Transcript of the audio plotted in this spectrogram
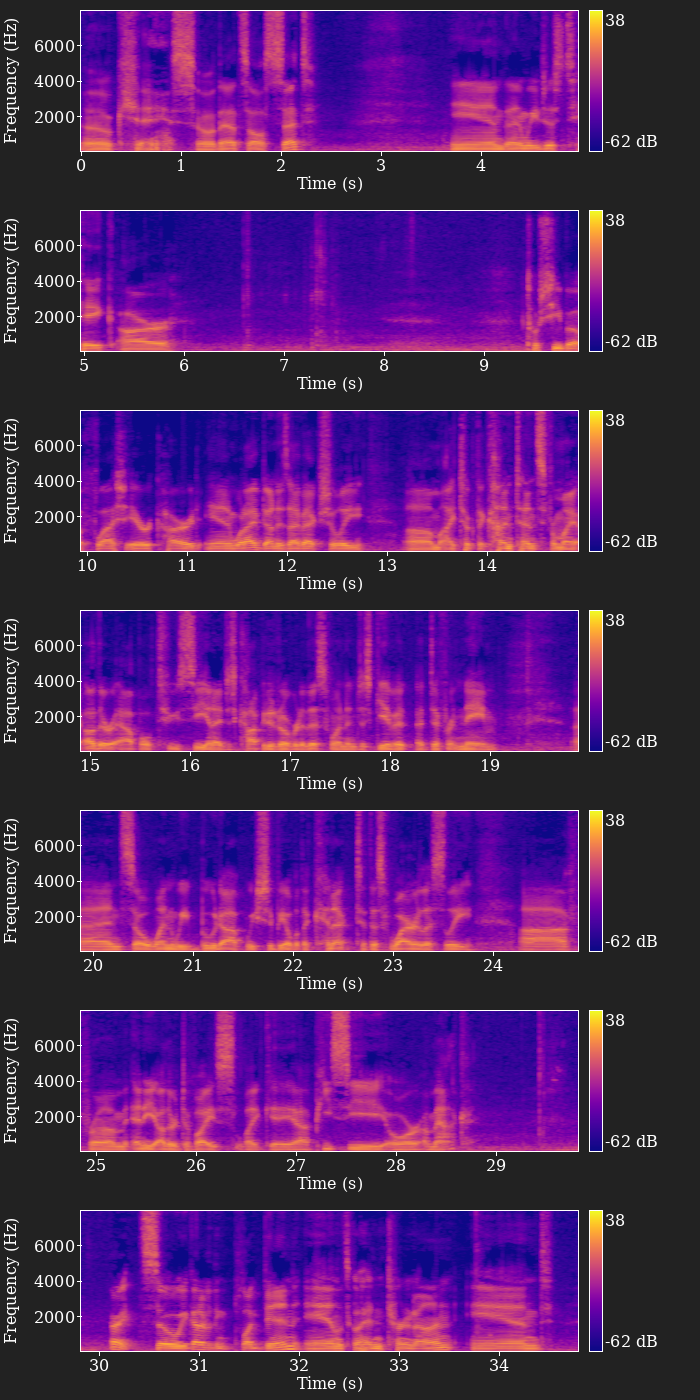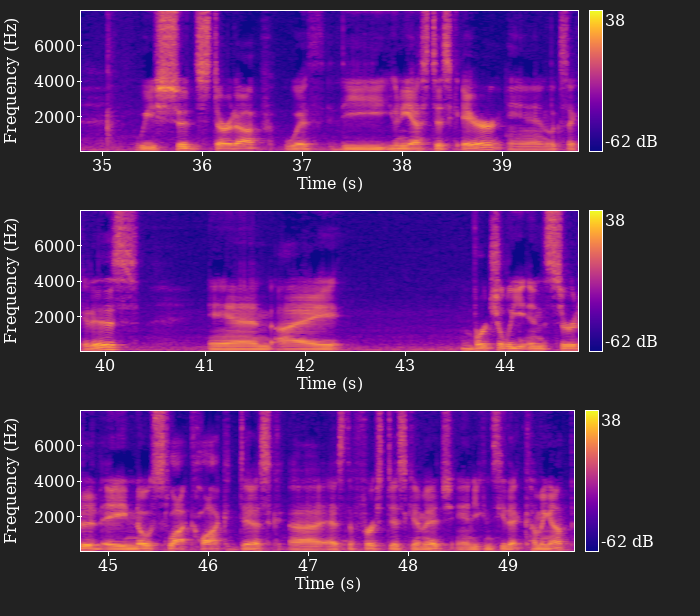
Okay, so that's all set. And then we just take our Toshiba Flash Air card. And what I've done is I've actually, um, I took the contents from my other Apple IIc and I just copied it over to this one and just gave it a different name. And so when we boot up, we should be able to connect to this wirelessly uh, from any other device like a, a uh, PC or a Mac. All right, so we've got everything plugged in and let's go ahead and turn it on and we should start up with the UniS Disk Air and looks like it is. And I virtually inserted a no slot clock disk uh, as the first disk image and you can see that coming up.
